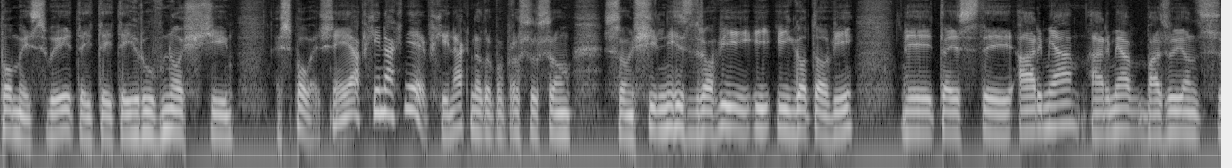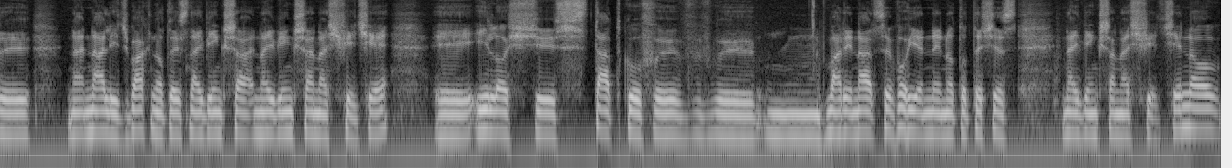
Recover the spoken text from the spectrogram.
pomysły tej, tej, tej równości społecznej, a w Chinach nie. W Chinach no to po prostu są, są silni, zdrowi i, i gotowi. Y, to jest y, armia, armia bazując y, na, na, liczbach, no to jest największa, największa na świecie. Ilość statków w, w, w marynarce wojennej, no to też jest największa na świecie. No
